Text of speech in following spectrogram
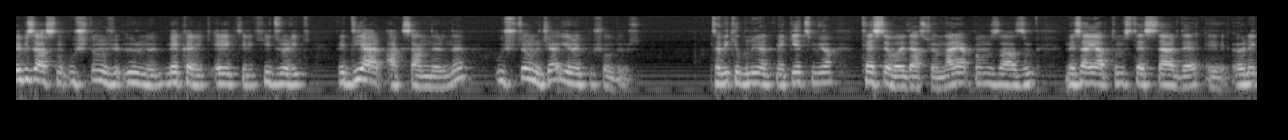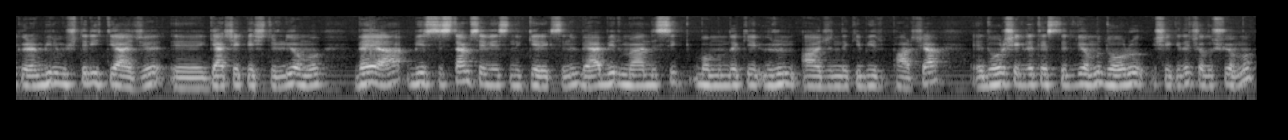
Ve biz aslında uçtan uca ürünün mekanik, elektrik, hidrolik ve diğer aksanlarını uçtan uca yönetmiş oluyoruz. Tabii ki bunu yönetmek yetmiyor. Test ve validasyonlar yapmamız lazım. Mesela yaptığımız testlerde e, örnek veriyorum bir müşteri ihtiyacı e, gerçekleştiriliyor mu? Veya bir sistem seviyesindeki gereksinim veya bir mühendislik bomundaki ürün ağacındaki bir parça e, doğru şekilde test ediliyor mu? Doğru şekilde çalışıyor mu?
